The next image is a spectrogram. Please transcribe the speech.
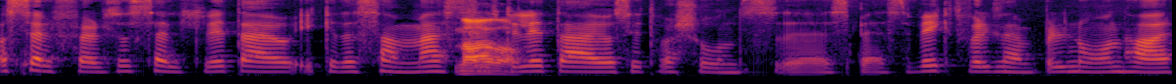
og selvfølelse og selvtillit er jo ikke det samme. Nei. Selvtillit er jo situasjonsspesifikt. Eksempel noen har,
